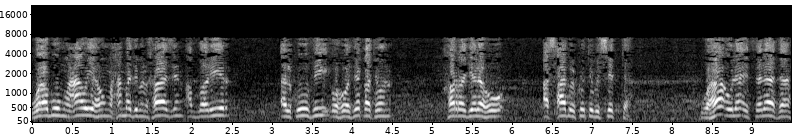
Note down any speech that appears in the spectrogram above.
وأبو معاوية هو محمد بن خازم الضرير الكوفي وهو ثقة خرج له أصحاب الكتب الستة. وهؤلاء الثلاثة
